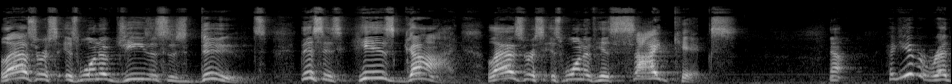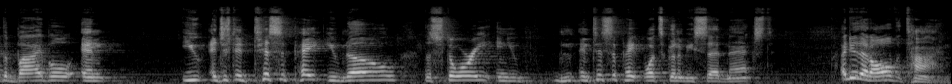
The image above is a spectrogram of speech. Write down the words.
Lazarus is one of Jesus' dudes. This is his guy. Lazarus is one of his sidekicks. Have you ever read the Bible and you just anticipate you know the story and you anticipate what's going to be said next? I do that all the time.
